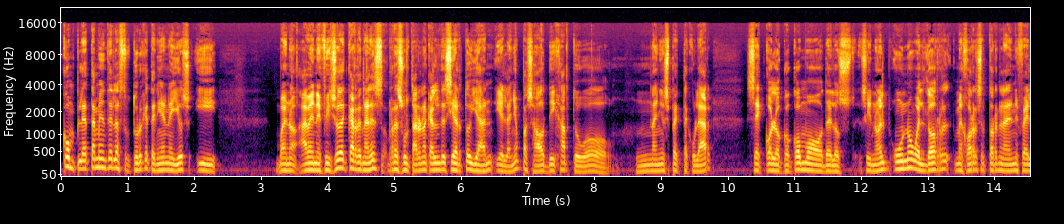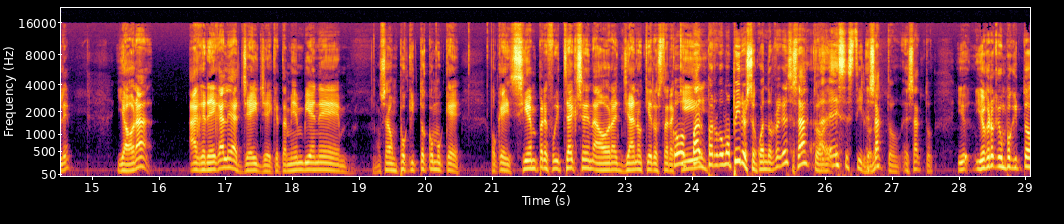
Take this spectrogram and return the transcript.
completamente la estructura que tenían ellos y bueno, a beneficio de Cardenales resultaron acá en el desierto y, han- y el año pasado D-Hop tuvo un año espectacular. Se colocó como de los, si no el uno o el dos mejor receptor en la NFL. Y ahora agrégale a JJ, que también viene, o sea, un poquito como que, ok, siempre fui Texan, ahora ya no quiero estar Como, aquí. pa- pa- como Peterson cuando regresa. Exacto. A ese estilo. ¿no? Exacto, exacto. Y yo creo que un poquito,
